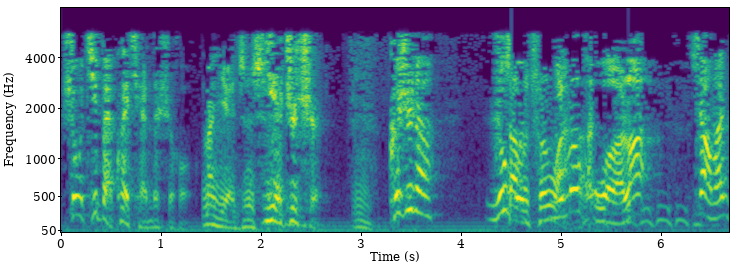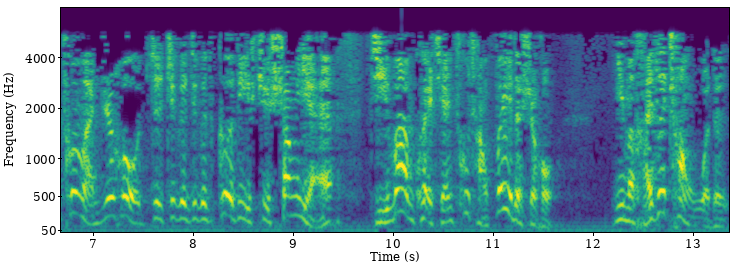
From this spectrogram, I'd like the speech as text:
收几百块钱的时候，那也支持，也支持。嗯，可是呢，如果你们火了，上完春晚之后，这这个这个各地去商演，几万块钱出场费的时候，你们还在唱我的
